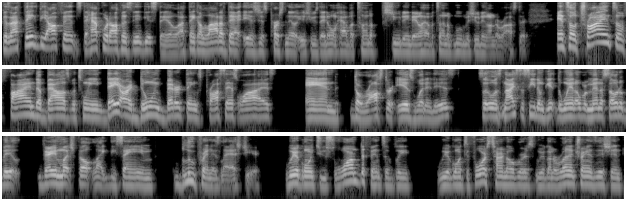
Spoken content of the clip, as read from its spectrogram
because I think the offense, the half court offense did get stale. I think a lot of that is just personnel issues. They don't have a ton of shooting, they don't have a ton of movement shooting on the roster. And so trying to find a balance between they are doing better things process wise and the roster is what it is. So it was nice to see them get the win over Minnesota, but it very much felt like the same blueprint as last year. We're going to swarm defensively. We are going to force turnovers. We're going to run in transition,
